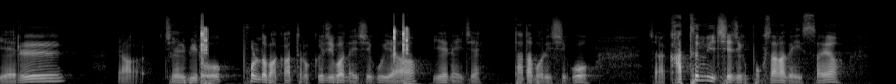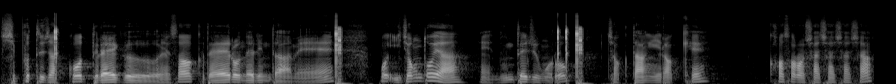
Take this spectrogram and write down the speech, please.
얘를 어, 제일 위로 폴더 바깥으로 끄집어내시고요. 얘는 이제 닫아버리시고 자 같은 위치에 지금 복사가 돼 있어요. 시프트 잡고 드래그 해서 그대로 내린 다음에 뭐 이 정도야 예, 눈대중으로 적당히 이렇게 커서로 샤샤샤샥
